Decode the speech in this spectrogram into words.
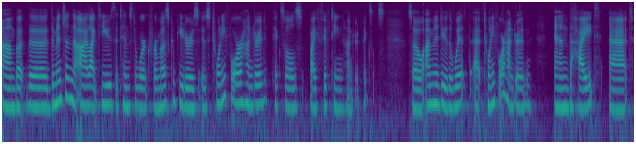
Um, but the dimension that I like to use that tends to work for most computers is 2400 pixels by 1500 pixels. So I'm going to do the width at 2400 and the height at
